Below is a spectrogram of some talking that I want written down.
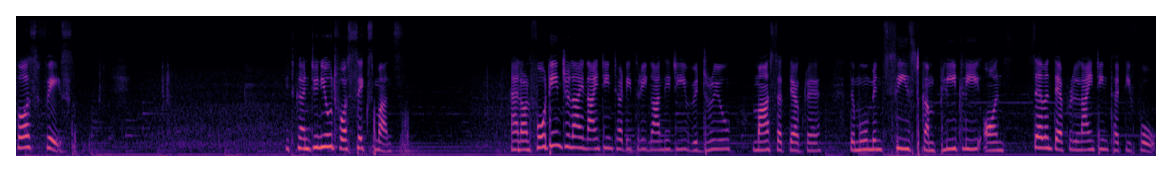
first phase it continued for six months. And on 14 July 1933, Gandhiji withdrew mass satyagrah. The movement ceased completely on 7th April 1934.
